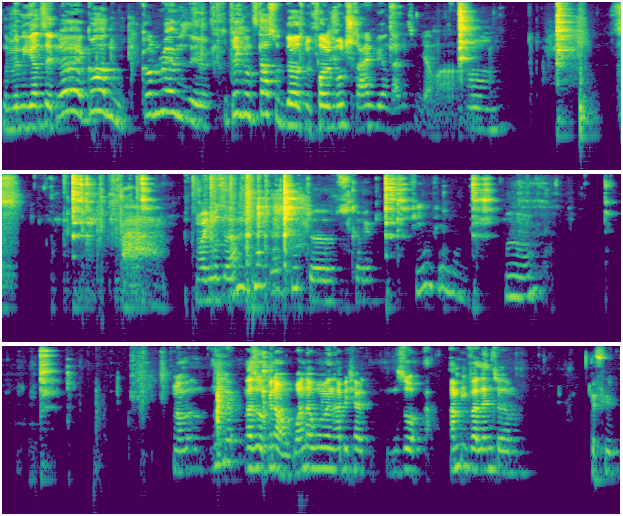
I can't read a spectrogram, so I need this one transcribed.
Dann würden die ganze Zeit, hey Gordon, Gordon Ramsay, bring uns das und das, mit vollem Mund schreien wir und alles. Ja, Mann. Mhm. Ah. Aber ich muss sagen, schmeckt echt gut, äh, das Curry. Vielen, vielen Dank. Mhm. Also genau, Wonder Woman habe ich halt so ambivalente Gefühl.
